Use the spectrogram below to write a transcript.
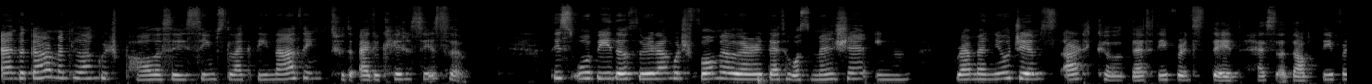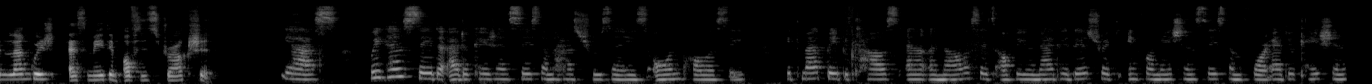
and the government language policy seems like the nothing to the education system. This would be the three language formula that was mentioned in Ramanujam's article that different state has adopted different language as medium of instruction. Yes, we can see the education system has chosen its own policy. It might be because an analysis of Unified District Information System for Education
